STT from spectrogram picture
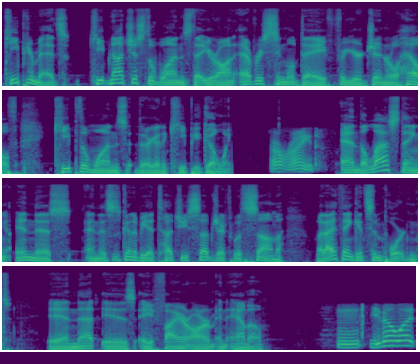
Keep your meds. Keep not just the ones that you're on every single day for your general health, keep the ones that are going to keep you going. All right. And the last thing in this, and this is going to be a touchy subject with some, but I think it's important, and that is a firearm and ammo. Mm, you know what?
